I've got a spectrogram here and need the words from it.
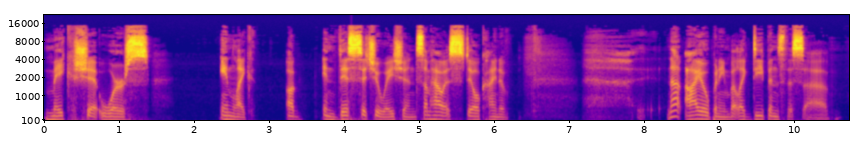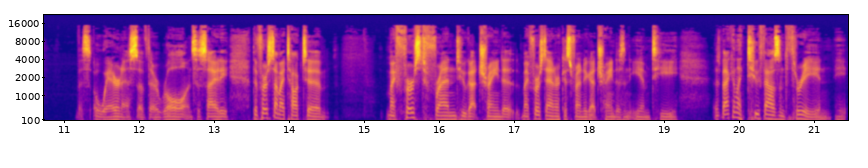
make shit worse in like a in this situation somehow is still kind of not eye opening but like deepens this uh this awareness of their role in society. The first time I talked to my first friend who got trained, my first anarchist friend who got trained as an EMT, it was back in like 2003, and he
